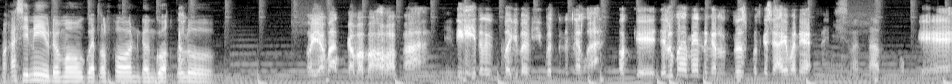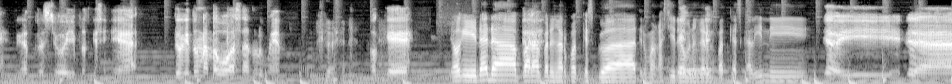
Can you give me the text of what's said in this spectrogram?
Makasih nih udah mau gue telepon Ganggu waktu lu. Oh iya man gak apa-apa gak apa-apa. Ini itu bagi-bagi buat pendengar lah. Oke jangan lupa men denger terus podcastnya Aiman ya. Ih, Mantap. Oke denger terus cuy podcastnya ya. Hitung-hitung nambah wawasan lu men. Oke. Oke dadah para Dadah. pendengar podcast gua. Terima kasih udah Oke. mendengarin podcast kali ini. Yoi dadah.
